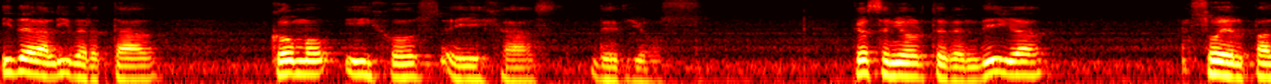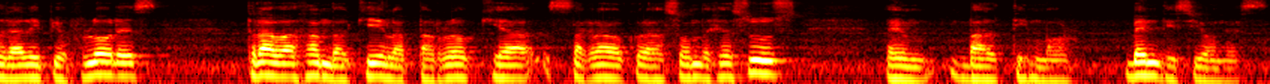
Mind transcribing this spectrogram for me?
y de la libertad como hijos e hijas de Dios. Que el Señor te bendiga. Soy el Padre Alipio Flores, trabajando aquí en la parroquia Sagrado Corazón de Jesús en Baltimore. Bendiciones.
